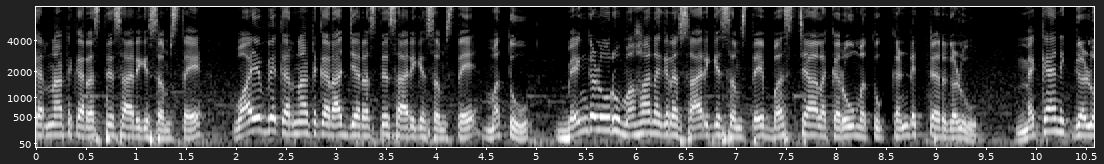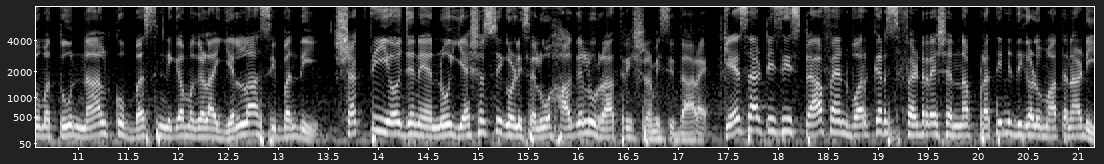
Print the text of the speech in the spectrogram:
ಕರ್ನಾಟಕ ರಸ್ತೆ ಸಾರಿಗೆ ಸಂಸ್ಥೆ, ವಾಯವ್ಯ ಕರ್ನಾಟಕ ರಾಜ್ಯ ರಸ್ತೆ ಸಾರಿಗೆ ಸಂಸ್ಥೆ ಮತ್ತು ಬೆಂಗಳೂರು ಮಹಾನಗರ ಸಾರಿಗೆ ಸಂಸ್ಥೆ ಬಸ್ ಚಾಲಕರು ಮತ್ತು ಕಂಡಕ್ಟರ್ಗಳು, ಮೆಕ್ಯಾನಿಕ್ಗಳು ಮತ್ತು ನಾಲ್ಕು ಬಸ್ ನಿಗಮಗಳ ಎಲ್ಲಾ ಸಿಬ್ಬಂದಿ ಶಕ್ತಿ ಯೋಜನೆಯನ್ನು ಯಶಸ್ವಿಗೊಳಿಸಲು ಹಗಲು ರಾತ್ರಿ ಶ್ರಮಿಸಿದ್ದಾರೆ. ಕೆಎಸ್ಆರ್ಟಿಸಿ ಸ್ಟಾಫ್ ಅಂಡ್ ವರ್ಕರ್ಸ್ ಫೆಡರೇಷನ್ನ ಪ್ರತಿನಿಧಿಗಳು ಮಾತನಾಡಿ,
